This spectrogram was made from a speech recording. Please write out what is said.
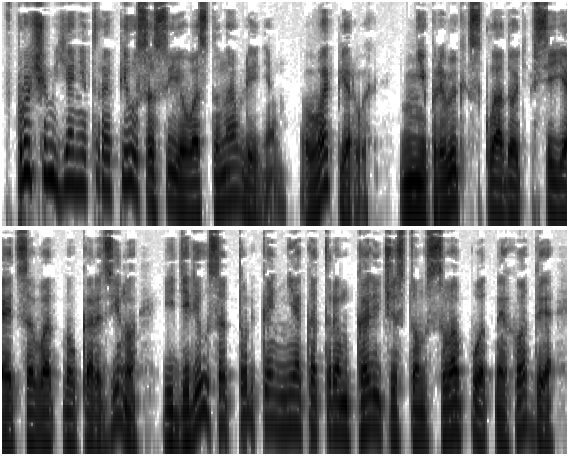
Впрочем, я не торопился с ее восстановлением. Во-первых, не привык складывать все яйца в одну корзину и делился только некоторым количеством свободных ОД –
